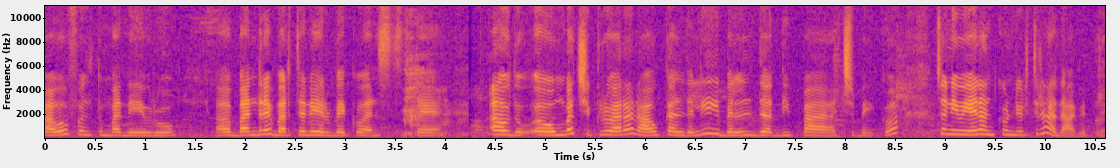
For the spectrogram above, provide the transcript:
powerful ತುಂಬ ದೇವರು. ಬಂದರೆ ಬರ್ತಾನೆ ಇರಬೇಕು ಅನಿಸುತ್ತೆ. ಹೌದು ಒಂಬತ್ತು ಶುಕ್ರವಾರ ರಾವು ಕಾಲದಲ್ಲಿ ಬೆಲ್ಲದ ದೀಪ ಹಚ್ಚಬೇಕು ಸೊ ನೀವು ಏನು ಅಂದ್ಕೊಂಡಿರ್ತೀರೋ ಅದಾಗುತ್ತೆ.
